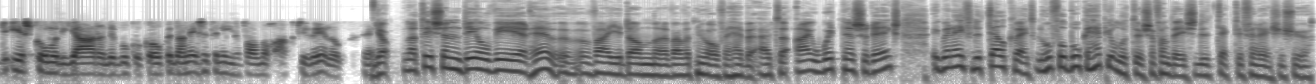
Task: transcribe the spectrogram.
de eerstkomende jaren de boeken kopen, dan is het in ieder geval nog actueel ook. Hè. Ja, dat is een deel weer hè, waar, je dan, waar we het nu over hebben uit de Eyewitness-reeks. Ik ben even de tel kwijt. Hoeveel boeken heb je ondertussen van deze detective en regisseur?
